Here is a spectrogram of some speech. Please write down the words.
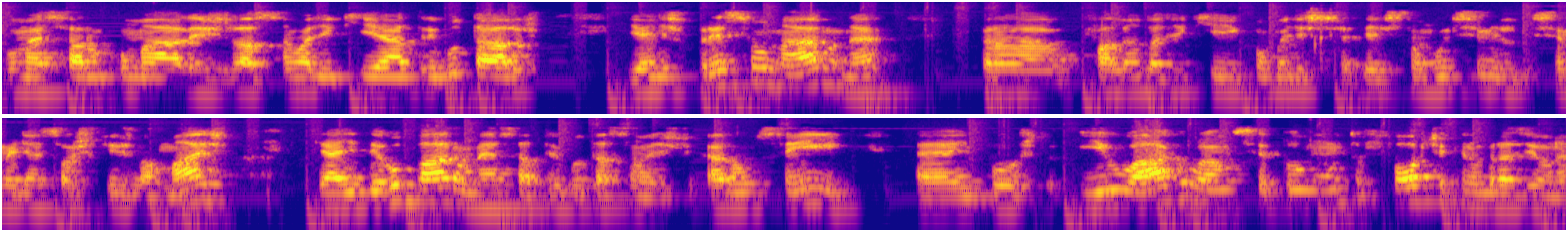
começaram com uma legislação ali que ia tributá-los. E aí eles pressionaram, né, pra, falando ali que como eles, eles são muito semelhantes aos FIIs normais, e aí derrubaram né, tributação, eles ficaram sem é, imposto. E o agro é um setor muito forte aqui no Brasil, né?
